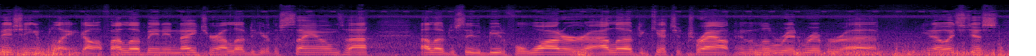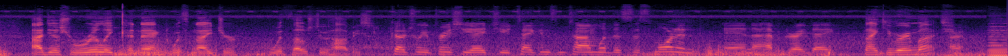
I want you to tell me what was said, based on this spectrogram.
fishing and playing golf. I love being in nature. I love to hear the sounds. I I love to see the beautiful water. I love to catch a trout in the Little Red River. Uh, you know, it's just I just really connect with nature with those two hobbies. Coach, we appreciate you taking some time with us this morning and uh, have a great day. Thank you very much. All right.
